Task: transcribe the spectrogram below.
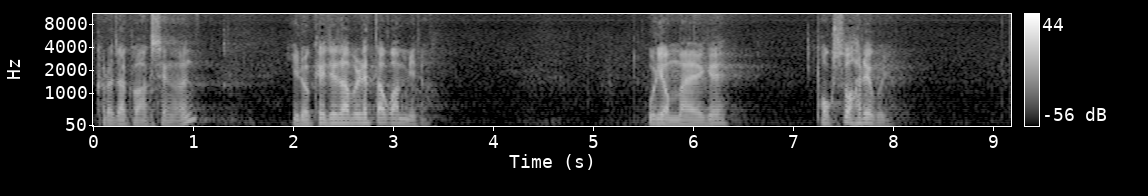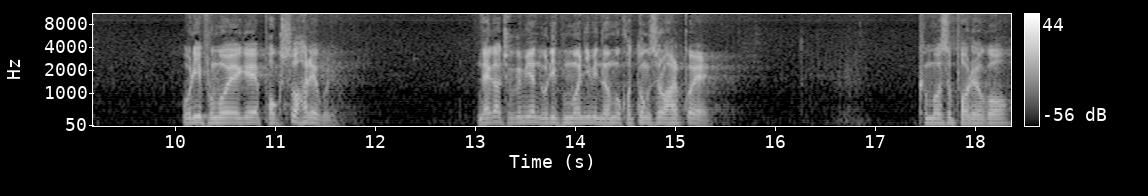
그러자 그 학생은 이렇게 대답을 했다고 합니다. 우리 엄마에게 복수하려고요. 우리 부모에게 복수하려고요. 내가 죽으면 우리 부모님이 너무 고통스러워 할 거예요. 그 모습 보려고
